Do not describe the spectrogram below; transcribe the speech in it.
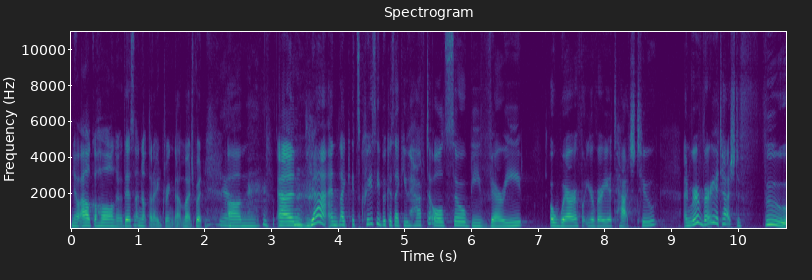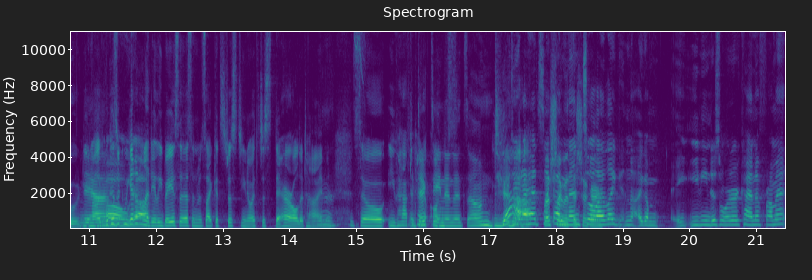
no alcohol, no this. And not that I drink that much, but Yeah. um, and yeah, and like it's crazy because like you have to also be very aware of what you're very attached to, and we're very attached to food, you know, because Oh, we get it on a daily basis, and it's like it's just you know it's just there all the time, and so you have to kind of addicting in its own. too. Yeah. Dude, I had like Especially a with the mental, sugar. I had like n- like a m- a eating disorder kind of from it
